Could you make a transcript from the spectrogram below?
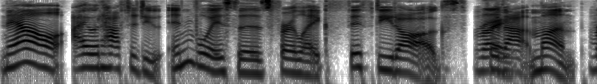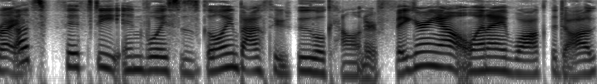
now I would have to do invoices for like 50 dogs for that month. Right. That's 50 invoices going back through Google Calendar, figuring out when I walk the dog.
